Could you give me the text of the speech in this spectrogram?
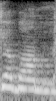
Yaban.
